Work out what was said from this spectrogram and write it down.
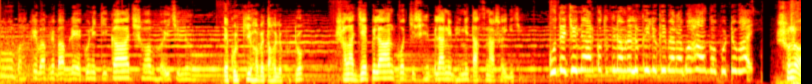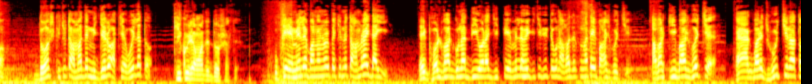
ও বাপরে বাপরে বাপরে এখনই কি কাজ সব হয়েছিল এখন কি হবে তাহলে ফুটো শালা যে প্ল্যান করছি সেই প্ল্যানই ভেঙে তাসনাস হয়ে গেছে ওদের জন্য আর কতদিন আমরা লুকিয়ে লুকিয়ে বেড়াবো হা গো ফুটো ভাই শোনো দোষ কিছুটা আমাদের নিজেরও আছে বুঝলে তো? কি করে আমাদের দোষ আছে? ওকে এমএলএ বানানোর পেছনে তো আমরাই দায়ী। এই ভোট ভাটগুলা দিয়ে ওরা জিতে এমএলএ হয়ে গেছে দিতে আমাদের কথাতেই বাস হয়েছে। আবার কি বাস হয়েছে? একবার ঝুড়ছি না তো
